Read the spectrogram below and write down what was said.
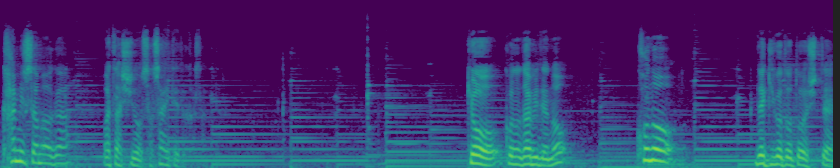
神様が私を支えてくださっ今日このダビデのこの出来事を通して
